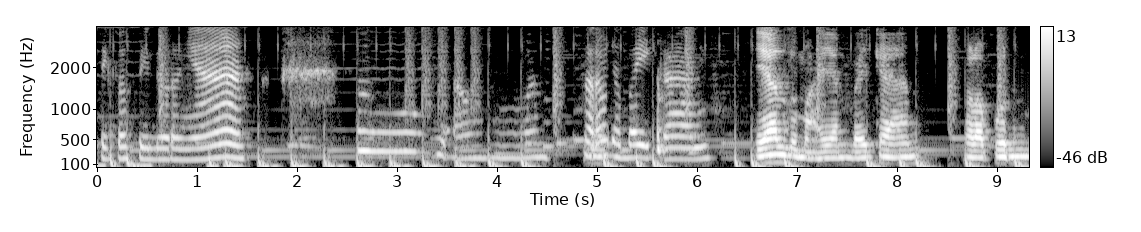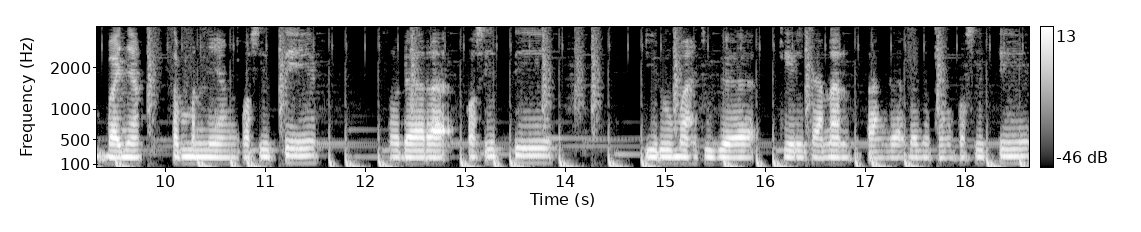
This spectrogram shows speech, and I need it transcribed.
Siklus tidurnya. Tuh, ya ampun. Sekarang udah baik kan? Ya lumayan baik kan? Walaupun banyak temen yang positif saudara positif di rumah juga kiri kanan tetangga banyak yang positif.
